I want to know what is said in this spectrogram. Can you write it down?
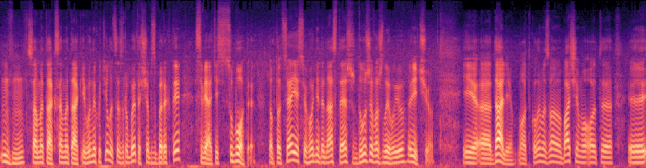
Угу, саме так, саме так. І вони хотіли це зробити, щоб зберегти святість суботи. Тобто, це є сьогодні для нас теж дуже важливою річчю. І е, далі, от коли ми з вами бачимо, от е, е,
